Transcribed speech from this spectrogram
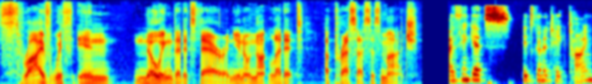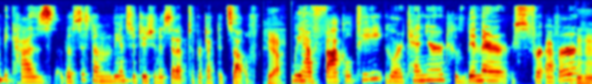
thrive within knowing that it's there and you know not let it oppress us as much I think it's it's going to take time because the system, the institution is set up to protect itself. Yeah. We have faculty who are tenured, who've been there forever. Mm-hmm.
